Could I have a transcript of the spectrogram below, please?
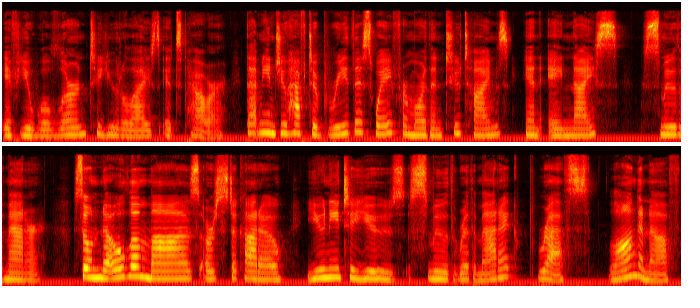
if you will learn to utilize its power. That means you have to breathe this way for more than two times in a nice, smooth manner. So, no lamaze or staccato. You need to use smooth rhythmic breaths long enough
